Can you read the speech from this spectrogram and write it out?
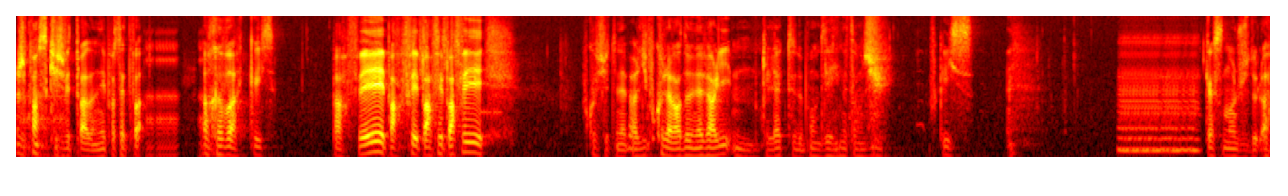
Je pense que je vais te pardonner pour cette fois. Au revoir, Chris. Parfait, parfait, parfait, parfait. Pourquoi tu étais à Berly Pourquoi l'avoir donné à Berly hmm, Quel acte de bonté inattendu. Chris. Cassons juste de là.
